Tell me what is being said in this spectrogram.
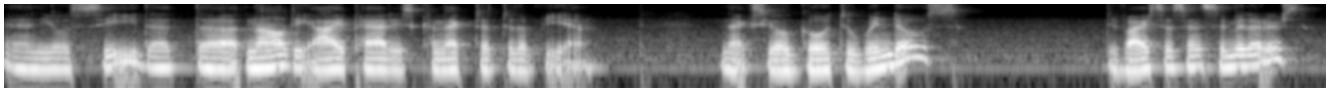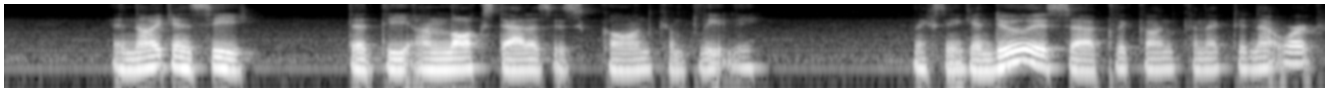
and you'll see that uh, now the iPad is connected to the VM next you'll go to Windows devices and simulators. And now you can see that the unlock status is gone completely. Next thing you can do is uh, click on connected network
